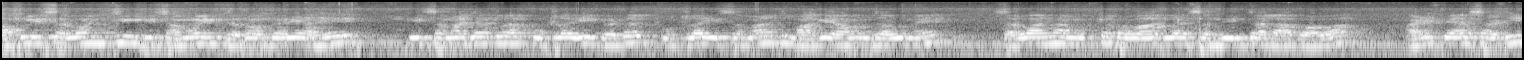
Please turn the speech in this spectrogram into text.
आपली सर्वांची ही सामूहिक जबाबदारी आहे की समाजातला कुठलाही घटक कुठलाही समाज मागे राहून जाऊ नये. सर्वांना मुख्य प्रवाहातल्या संधींचा लाभ व्हावा आणि त्यासाठी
